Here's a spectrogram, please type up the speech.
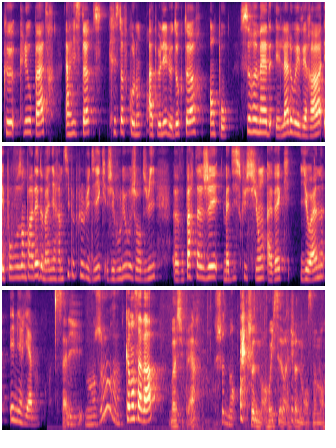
que Cléopâtre Aristote, Christophe Colomb appelait le docteur en peau. Ce remède est l'aloe vera et pour vous en parler de manière un petit peu plus ludique, j'ai voulu aujourd'hui euh, vous partager ma discussion avec Johan et Myriam. Salut Bonjour Comment ça va? Bah super Chaudement. Chaudement, oui c'est vrai, chaudement en ce moment.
